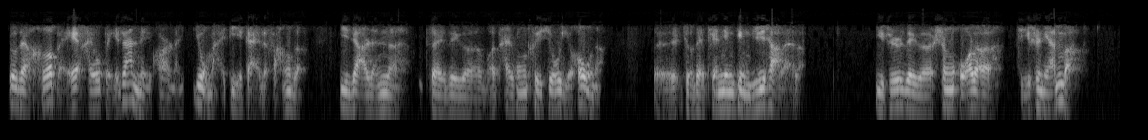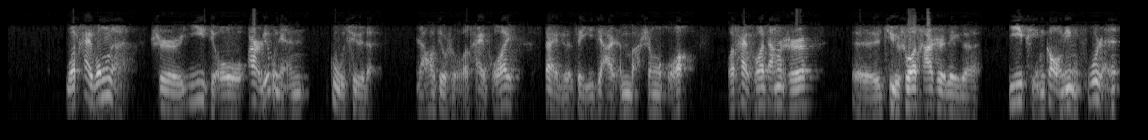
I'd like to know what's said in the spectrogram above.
又在河北还有北站那块呢，又买地盖的房子。一家人呢，在这个我太公退休以后呢，呃，就在天津定居下来了，一直这个生活了几十年吧。我太公呢，是一九二六年故去的，然后就是我太婆带着这一家人吧生活。我太婆当时，呃，据说她是这个。一品诰命夫人，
